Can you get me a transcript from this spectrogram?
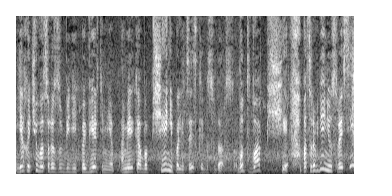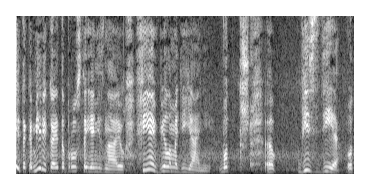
я хочу вас разубедить, поверьте мне, Америка вообще не полицейское государство. Вот вообще. По сравнению с Россией, так Америка это просто, я не знаю, фея в белом одеянии. Вот э, везде, вот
